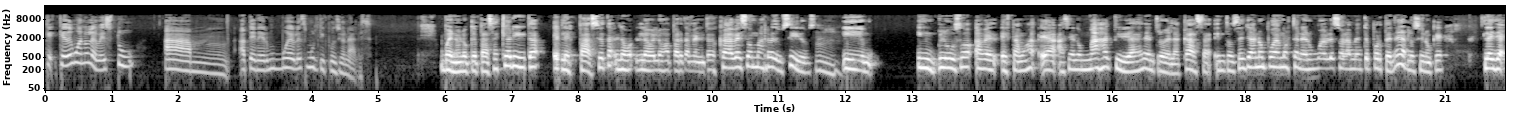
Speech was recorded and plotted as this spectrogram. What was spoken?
qué, qué de bueno le ves tú a, mm, a tener muebles multifuncionales? Bueno, lo que pasa es que ahorita el espacio, lo- lo- los apartamentos cada vez son más reducidos y incluso a ver, estamos eh, haciendo más actividades dentro de la casa. Entonces ya no podemos tener un mueble solamente por tenerlo, sino que la-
